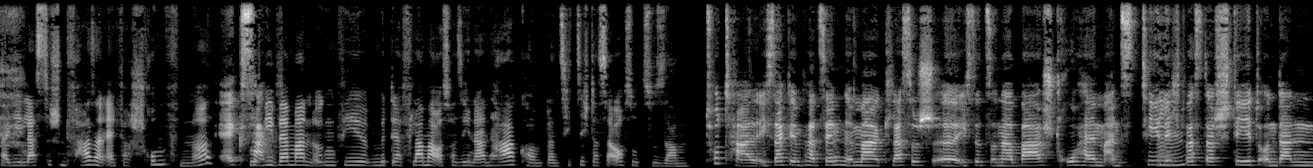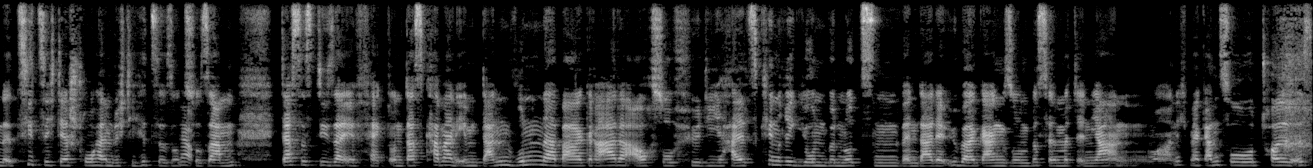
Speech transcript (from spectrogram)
Weil die elastischen Fasern einfach schrumpfen, ne? Exakt. So wie wenn man irgendwie mit der Flamme aus Versehen an ein Haar kommt, dann zieht sich das ja auch so zusammen. Total. Ich sage den Patienten immer, klassisch, äh, ich sitze in einer Bar, Strohhalm ans Teelicht, mhm. was da steht, und dann zieht sich der Strohhalm durch die Hitze so ja. zusammen. Das ist dieser Effekt. Und das kann man eben dann wunderbar gerade auch so für die Hals-Kinn-Region benutzen, wenn da der Übergang so ein bisschen mit den Jahren oh, nicht mehr ganz so toll ist.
